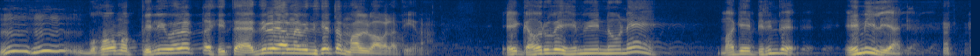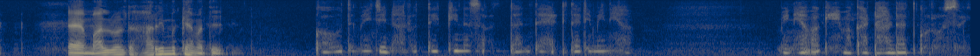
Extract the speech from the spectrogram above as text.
බොහෝම පිළිවලට හිත ඇදිල යන විදිහට මල් වවල තියෙන. ඒ ගෞරුවේ හිමිවෙන්න ඕනෑ මගේ බිරිඳ එමීලියාට ඇ මල්වලට හරිම කැමති. කෞද මේ ජිනරුත් එක්කින සත්තන්ත හැටි තැටි මිනිහ. මිනිහ වගේම කටහඩත් ගුරුසුයි.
